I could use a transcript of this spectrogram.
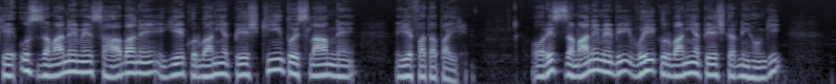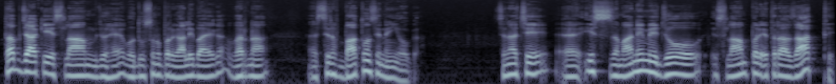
کہ اس زمانے میں صحابہ نے یہ قربانیاں پیش کیں تو اسلام نے یہ فتح پائی ہے۔ اور اس زمانے میں بھی وہی قربانیاں پیش کرنی ہوں گی۔ تب جا کے اسلام جو ہے وہ دوسروں پر غالب آئے گا، ورنہ صرف باتوں سے نہیں ہوگا۔ چنانچہ، اس زمانے میں جو اسلام پر اعتراضات تھے،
